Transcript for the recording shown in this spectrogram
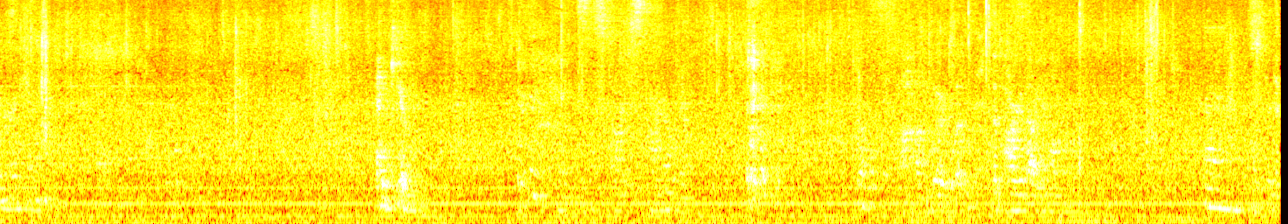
ever again. Thank you. Okay, so start, start over. Uh, where, what, the part about Um, the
